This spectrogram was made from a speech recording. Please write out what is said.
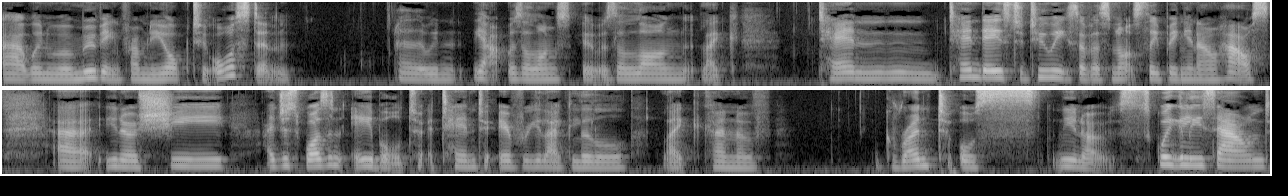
Uh, when we were moving from New York to Austin, uh, we, yeah, it was a long, it was a long, like 10, 10 days to two weeks of us not sleeping in our house. Uh, you know, she, I just wasn't able to attend to every like little, like kind of grunt or you know squiggly sound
